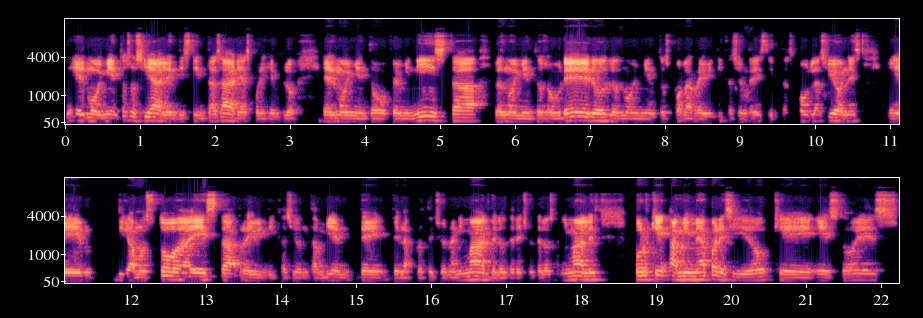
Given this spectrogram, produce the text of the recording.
el movimiento social en distintas áreas, por ejemplo, el movimiento feminista, los movimientos obreros, los movimientos por la reivindicación de distintas poblaciones, eh, digamos, toda esta reivindicación también de, la protección animal, de los derechos de los animales, porque a mí me ha parecido que esto es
